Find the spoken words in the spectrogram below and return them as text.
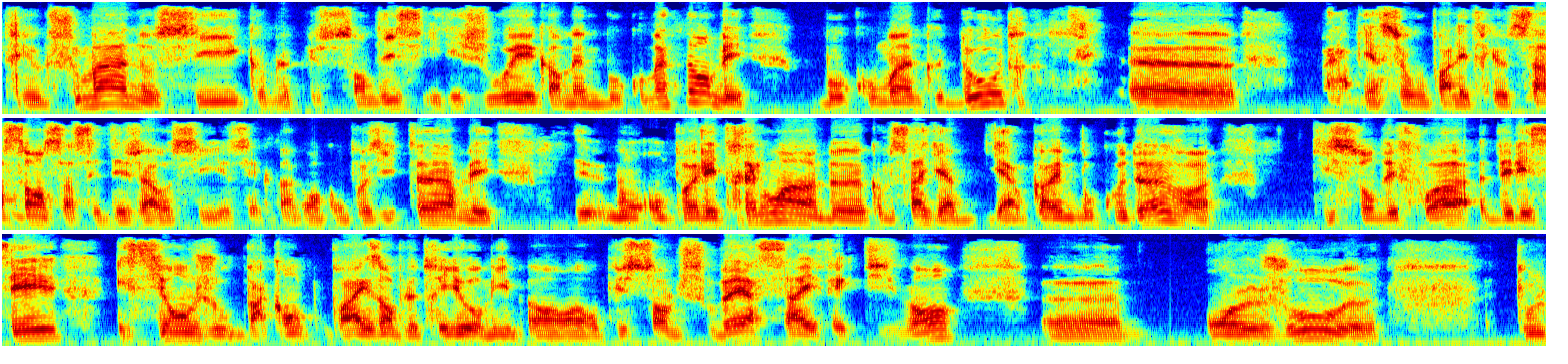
trio de Schumann aussi comme le plus 110 il est joué quand même beaucoup maintenant mais beaucoup moins que d'autres. Euh, alors bien sûr, vous parlez de 500, ça c'est déjà aussi, c'est un grand compositeur, mais euh, bon, on peut aller très loin. De, comme ça, il y a, y a quand même beaucoup d'œuvres qui sont des fois délaissées. Et si on joue, par contre, par exemple, le trio en, plus sans le Schubert, ça effectivement, euh, on le joue euh, tout,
